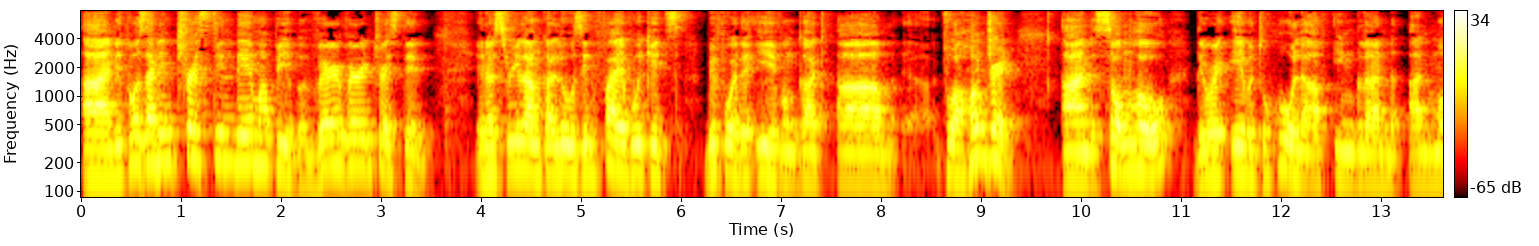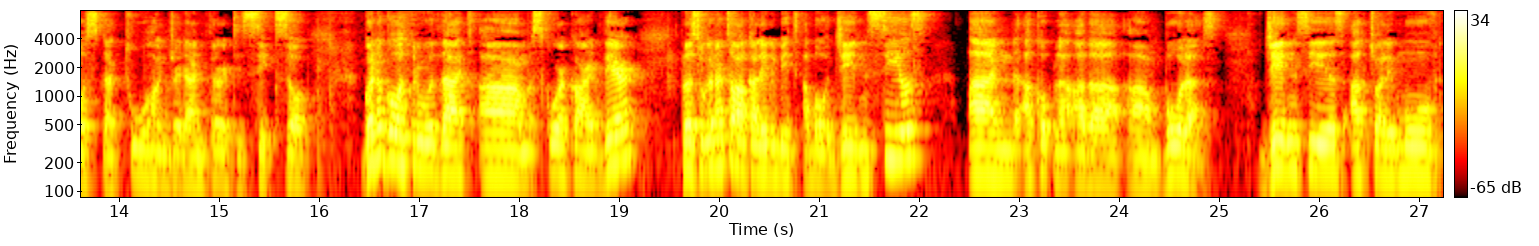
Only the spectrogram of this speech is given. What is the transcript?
And it was an interesting day, my people. Very, very interesting. You know, Sri Lanka losing five wickets before they even got um, to 100. And somehow they were able to hold off England and muster 236. So, gonna go through that um, scorecard there. Plus, we're gonna talk a little bit about Jayden Seales and a couple of other um, bowlers. Jayden Seales actually moved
